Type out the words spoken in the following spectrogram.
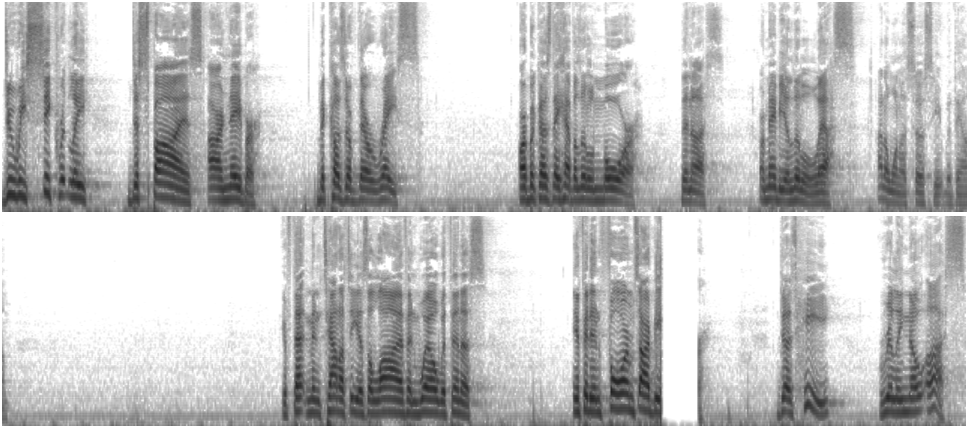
Do we secretly despise our neighbor because of their race or because they have a little more than us or maybe a little less. I don't want to associate with them. If that mentality is alive and well within us, if it informs our behavior, does He really know us?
